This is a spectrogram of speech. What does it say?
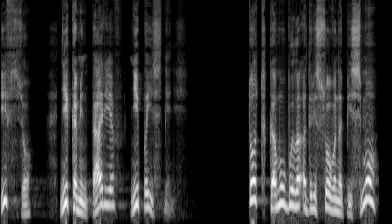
И все. Ни комментариев, ни пояснений. Тот, кому было адресовано письмо,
